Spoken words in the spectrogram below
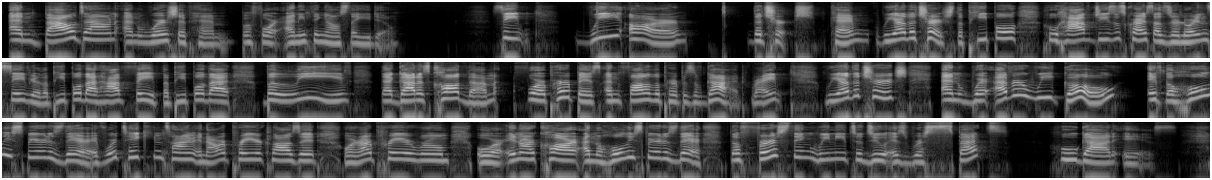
and bow down and worship him before anything else that you do. See, we are the church, okay? We are the church, the people who have Jesus Christ as their Lord and Savior, the people that have faith, the people that believe that God has called them for a purpose and follow the purpose of God, right? We are the church, and wherever we go, if the Holy Spirit is there, if we're taking time in our prayer closet or in our prayer room or in our car and the Holy Spirit is there, the first thing we need to do is respect who God is.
